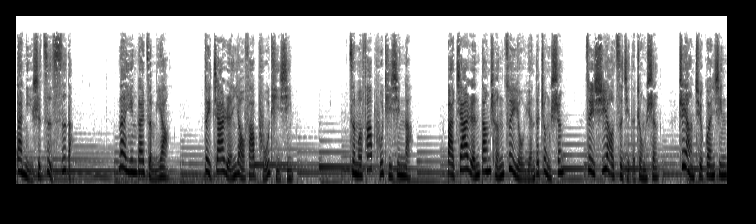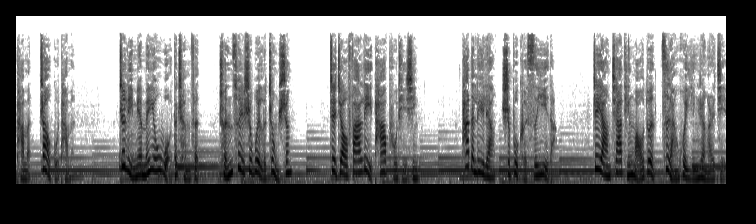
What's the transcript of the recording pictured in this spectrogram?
但你是自私的。那应该怎么样？对家人要发菩提心。怎么发菩提心呢？把家人当成最有缘的众生，最需要自己的众生，这样去关心他们，照顾他们。这里面没有我的成分，纯粹是为了众生，这叫发利他菩提心。他的力量是不可思议的，这样家庭矛盾自然会迎刃而解。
